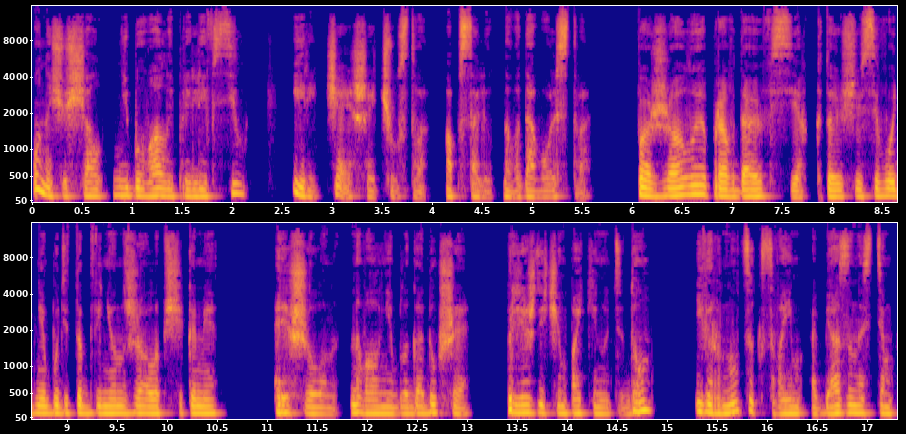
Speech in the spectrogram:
Он ощущал небывалый прилив сил и редчайшее чувство абсолютного довольства. Пожалуй, оправдаю всех, кто еще сегодня будет обвинен жалобщиками, решил он на волне благодушия, прежде чем покинуть дом и вернуться к своим обязанностям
